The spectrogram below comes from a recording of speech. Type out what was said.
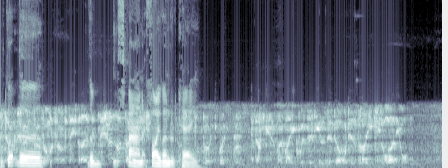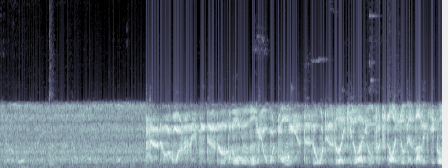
We've got the, the span at 500k. Radio 59 November Mexiko.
